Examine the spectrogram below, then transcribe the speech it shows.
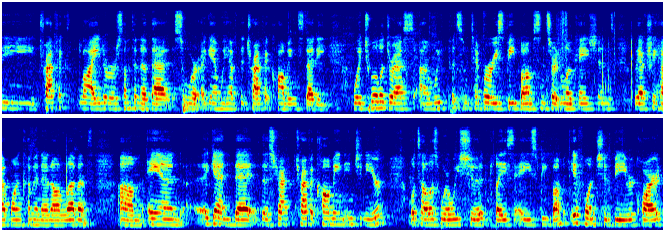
the traffic light or something of that sort, again, we have the traffic calming study, which will address, um, we've put some temporary speed bumps in certain locations. We actually have one coming in on 11th. Um, And again, the, the stra- traffic calming engineer will tell us where we should place a speed bump, if one should be required,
